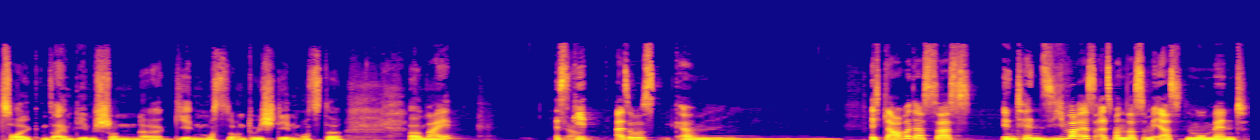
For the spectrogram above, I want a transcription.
Zeug in seinem Leben schon äh, gehen musste und durchstehen musste. Ähm, Wobei, es ja. geht, also es, ähm, ich glaube, dass das intensiver ist, als man das im ersten Moment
